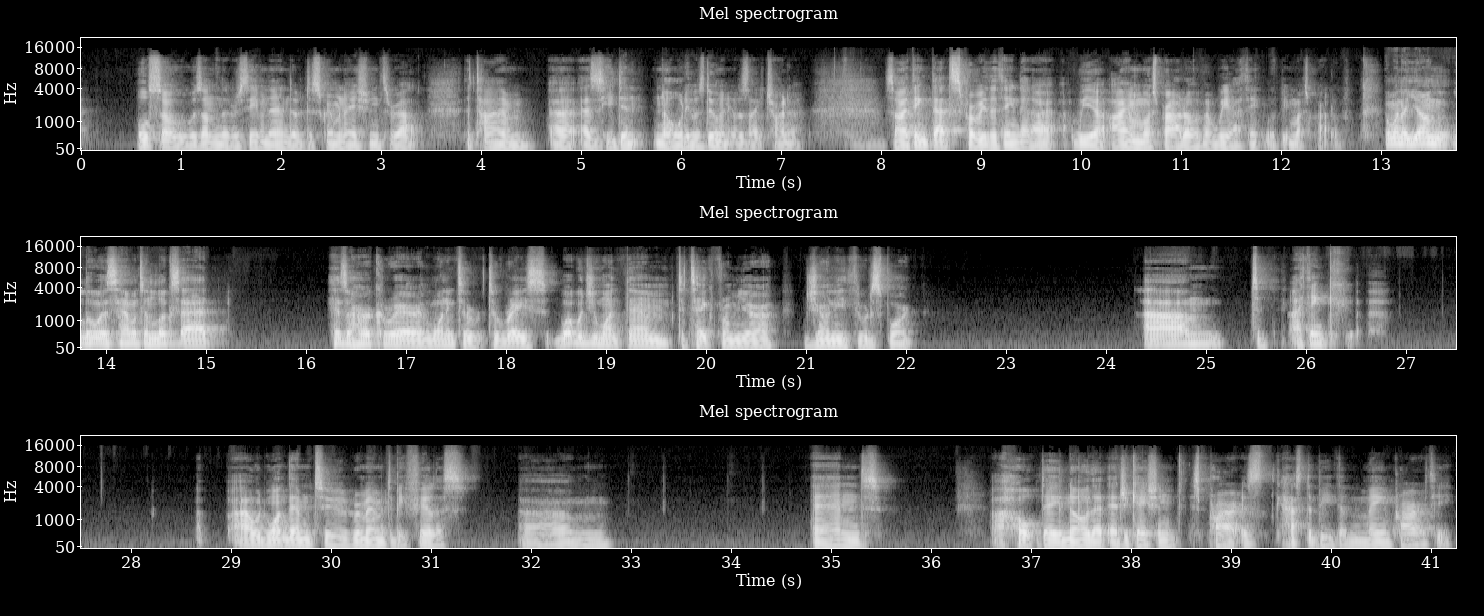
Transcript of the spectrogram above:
also was on the receiving end of discrimination throughout the time uh, as he didn't know what he was doing it was like trying to so I think that's probably the thing that I we are, I am most proud of and we I think would be most proud of and when a young Lewis Hamilton looks at his or her career and wanting to to race, what would you want them to take from your journey through the sport? Um, to I think I would want them to remember to be fearless, um, and I hope they know that education is prior is has to be the main priority.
